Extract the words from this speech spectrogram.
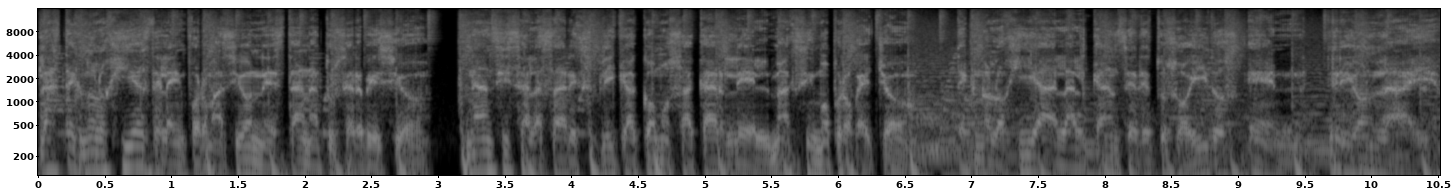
Las tecnologías de la información están a tu servicio. Nancy Salazar explica cómo sacarle el máximo provecho. Tecnología al alcance de tus oídos en Trión Live.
